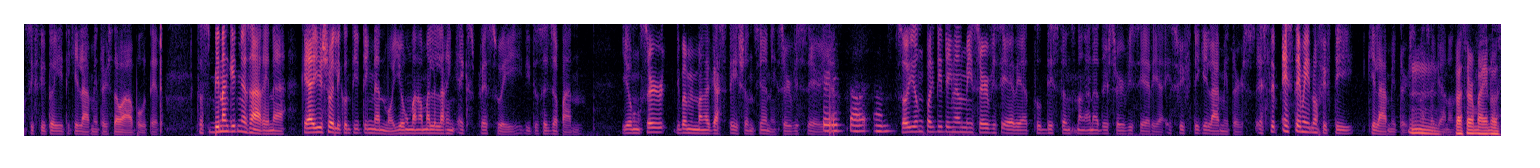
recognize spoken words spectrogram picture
60 to 80 kilometers daw aabutin. Tapos binanggit niya sa akin na, kaya usually kung titingnan mo, yung mga malalaking expressway dito sa Japan, yung sir, di ba may mga gas stations yan eh, service area. service um, So yung pagtitingnan may service area to distance ng another service area is 50 kilometers. Esti- estimate mo 50 kilometers, nasa Mm, ganon. plus or minus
